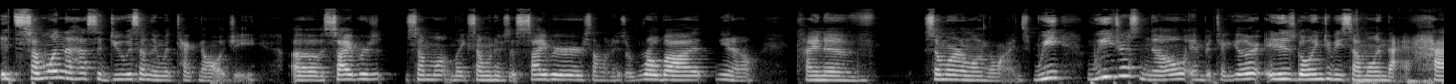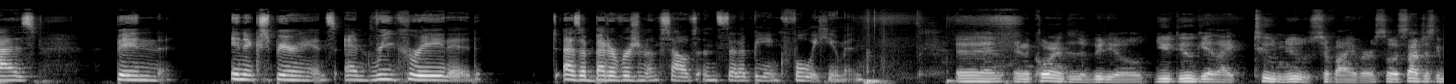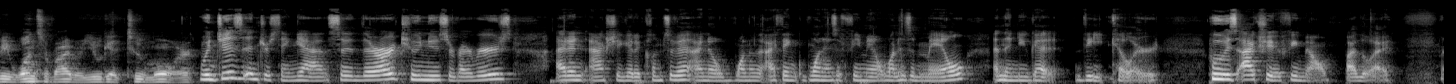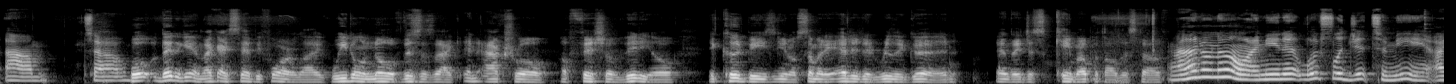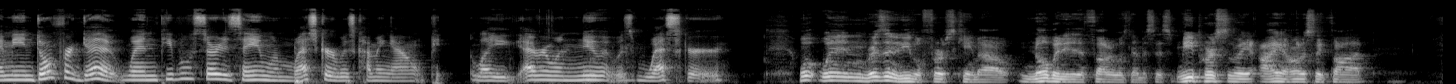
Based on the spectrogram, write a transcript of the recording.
it's someone that has to do with something with technology. Uh, cyber, someone like someone who's a cyber, someone who's a robot, you know, kind of somewhere along the lines. We we just know in particular it is going to be someone that has been inexperienced and recreated as a better version of selves instead of being fully human. And and according to the video, you do get like two new survivors. So it's not just gonna be one survivor. You get two more. Which is interesting, yeah. So there are two new survivors. I didn't actually get a glimpse of it. I know one of the, I think one is a female, one is a male, and then you get the killer, who is actually a female, by the way. Um, so Well, then again, like I said before, like we don't know if this is like an actual official video. It could be, you know, somebody edited really good and they just came up with all this stuff. I don't know. I mean, it looks legit to me. I mean, don't forget when people started saying when Wesker was coming out, like everyone knew it was Wesker. Well, when Resident Evil first came out, nobody thought it was Nemesis. Me personally, I honestly thought,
